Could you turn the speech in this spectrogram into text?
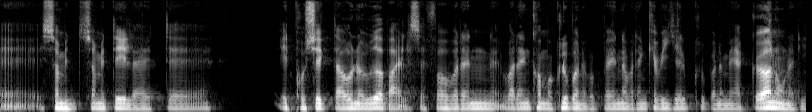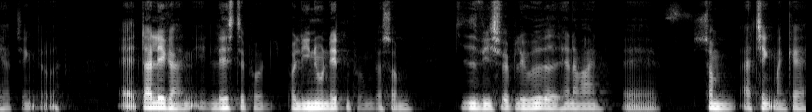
øh, som, en, som en del af et, øh, et projekt, der er under udarbejdelse for, hvordan, hvordan kommer klubberne på banen, og hvordan kan vi hjælpe klubberne med at gøre nogle af de her ting derude. Øh, der ligger en, en liste på, på lige nu 19 punkter, som givetvis vil blive udvidet hen ad vejen, øh, som er ting, man kan,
